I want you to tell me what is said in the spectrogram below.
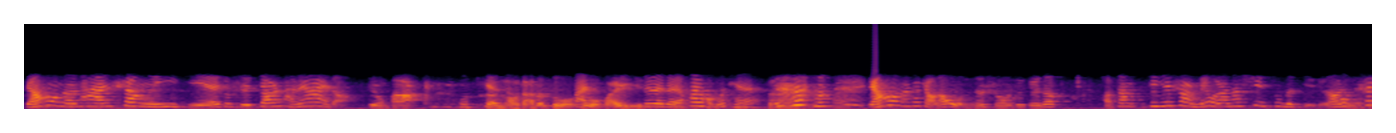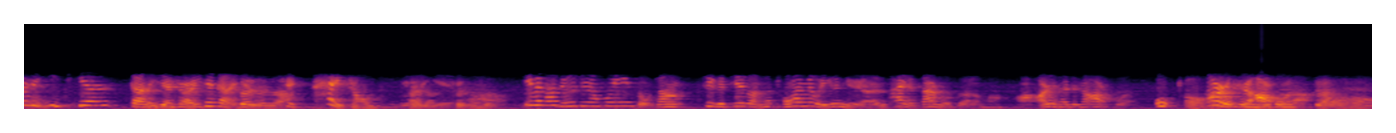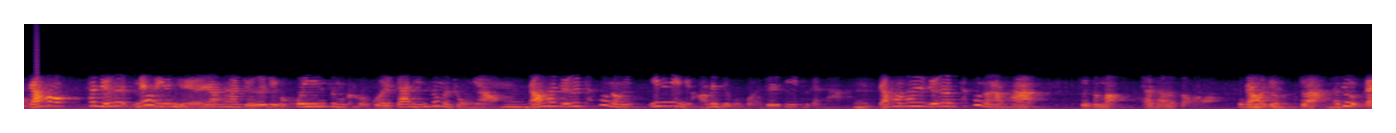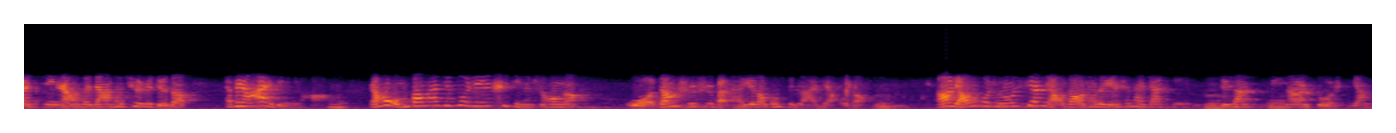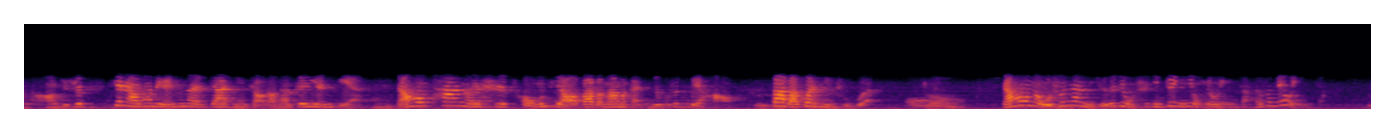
然后呢，他还上了一节就是教人谈恋爱的这种班儿。我天哪，好大的自我自我怀疑。对对对，花了好多钱。然后呢，他找到我们的时候就觉得，好像这些事儿没有让他迅速的解决到这哦件，事情。他是一天干了一件事儿，一天干了一件事儿，对对对。这太着急了也。确实是。啊因为他觉得这段婚姻走向这个阶段，他从来没有一个女人，他也三十多岁了嘛，啊，而且他这是二婚，哦。哦。二婚是二离婚了，对，哦哦。然后他觉得没有一个女人让他觉得这个婚姻这么可贵，家庭这么重要，嗯。然后他觉得他不能，因为那女孩没结过婚，这是第一次跟他，嗯。然后他就觉得他不能让他就这么悄悄的走了，然后就心对他就是不甘心，然后再加上他确实觉得他非常爱这个女孩，嗯然后我们帮他去做这件事情的时候呢，我当时是把他约到公司里来聊的，嗯然后聊的过程中，先聊到他的原生态家庭，嗯就像您那儿做是一样的啊，就是先聊他的原生态家庭，找到他根源点。嗯然后他呢是从小爸爸妈妈感情就不是特别好，嗯爸爸惯性出轨。哦哦，然后呢，我说那你觉得这种事情对你有没有影响？他说没有影响。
